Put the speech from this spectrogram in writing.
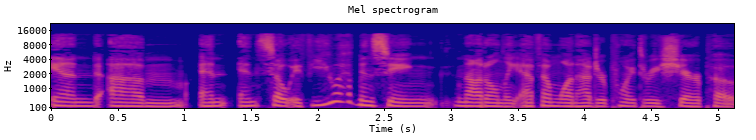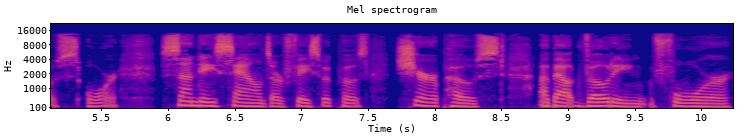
And, um, and, and so if you have been seeing not only FM 100.3 share posts or Sunday Sounds, or Facebook posts, share a post about voting for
